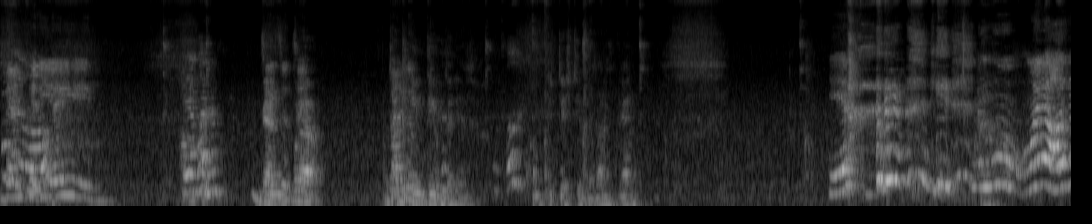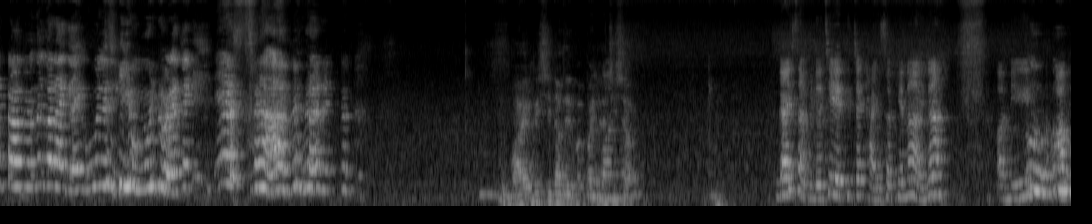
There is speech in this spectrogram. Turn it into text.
बिहान फेरि यही हुन्छ नि टेस्टी हुन्छ झन् बिहान गाइस हामीले चाहिँ यति चाहिँ खाइसकेन होइन अनि अब।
